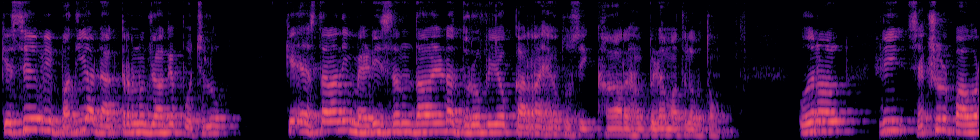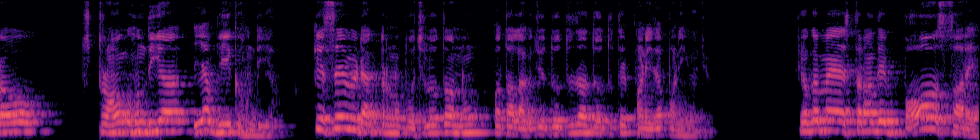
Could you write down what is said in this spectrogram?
ਕਿਸੇ ਵੀ ਵਧੀਆ ਡਾਕਟਰ ਨੂੰ ਜਾ ਕੇ ਪੁੱਛ ਲਓ ਕਿ ਇਸ ਤਰ੍ਹਾਂ ਦੀ ਮੈਡੀਸਨ ਦਾ ਜਿਹੜਾ ਦੁਰਉਪਯੋਗ ਕਰ ਰਹੇ ਹੋ ਤੁਸੀਂ, ਖਾ ਰਹੇ ਹੋ ਬਿਨਾਂ ਮਤਲਬ ਤੋਂ, ਉਹਦੇ ਨਾਲ ਜਿਹੜੀ ਸੈਕਸ਼ੂਅਲ ਪਾਵਰ ਆ ਉਹ ਸਟਰੋਂਗ ਹੁੰਦੀ ਆ ਜਾਂ ਵੀਕ ਹੁੰਦੀ ਆ? ਕਿਸੇ ਵੀ ਡਾਕਟਰ ਨੂੰ ਪੁੱਛ ਲਓ, ਤੁਹਾਨੂੰ ਪਤਾ ਲੱਗ ਜੂ ਦੁੱਧ ਦਾ ਦੁੱਧ ਤੇ ਪਾਣੀ ਦਾ ਪਾਣੀ ਹੋ ਜੂ ਕਿਉਂਕਿ ਮੈਂ ਇਸ ਤਰ੍ਹਾਂ ਦੇ ਬਹੁਤ ਸਾਰੇ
